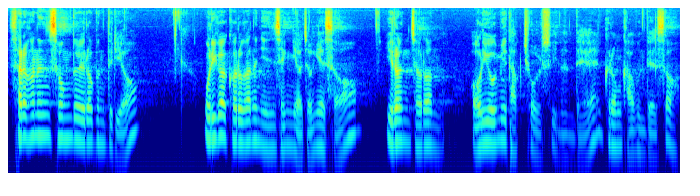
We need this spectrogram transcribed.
사랑하는 성도 여러분들이요. 우리가 걸어가는 인생 여정에서 이런저런 어려움이 닥쳐올 수 있는데 그런 가운데서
